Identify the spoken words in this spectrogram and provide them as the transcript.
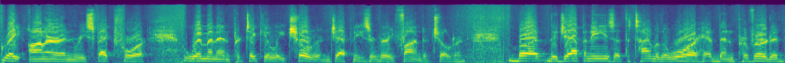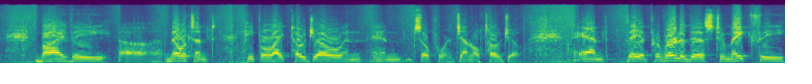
great honor and respect for women and particularly children. Japanese are very fond of children. But the Japanese at the time of the war had been perverted by the uh, militant people like Tojo and, and so forth, General Tojo. And they had perverted this to make the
